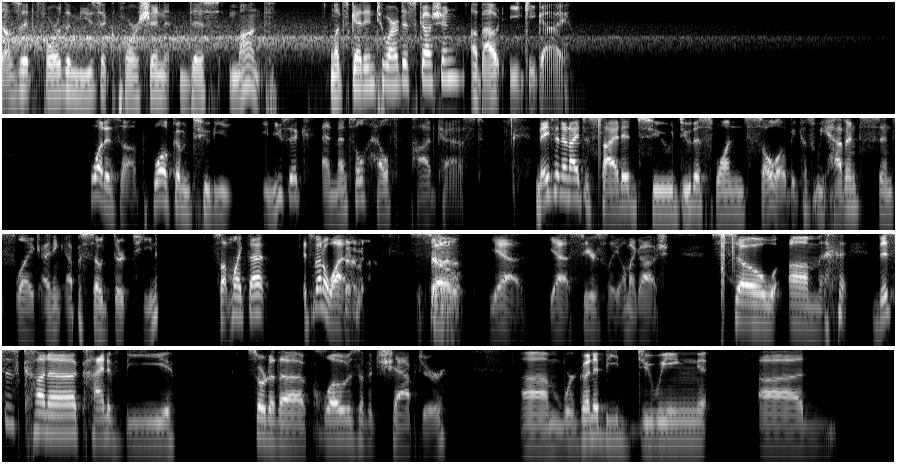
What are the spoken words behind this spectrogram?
Does it for the music portion this month. Let's get into our discussion about Ikigai. What is up? Welcome to the Music and Mental Health Podcast. Nathan and I decided to do this one solo because we haven't since like I think episode 13, something like that. It's been a while. been a minute. a So, yeah, yeah, seriously. Oh my gosh. So, um this is gonna kind of be sort of the close of a chapter. Um we're going to be doing uh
